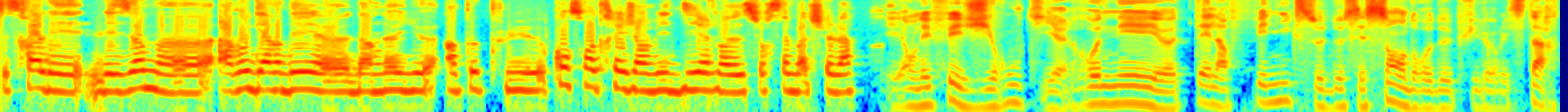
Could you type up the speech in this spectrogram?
ce sera les, les hommes euh, à regarder euh, d'un œil un peu plus concentré, j'ai envie de dire, euh, sur ce match-là. Et en effet, Giroud qui est rené tel un phénix de ses cendres depuis le restart.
